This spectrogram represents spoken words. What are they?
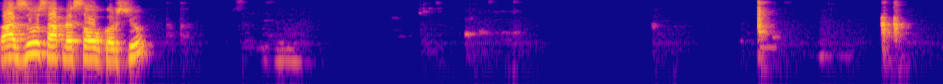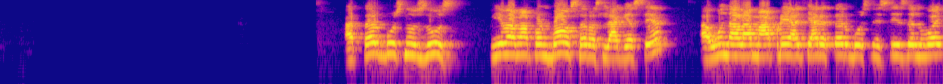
તો આ જ્યુસ આપણે સર્વ કરશું. આ તરબૂચનું જ્યુસ પીવામાં પણ બહુ સરસ લાગે છે. આ ઉનાળામાં આપણે અત્યારે તરબૂચની સિઝન હોય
